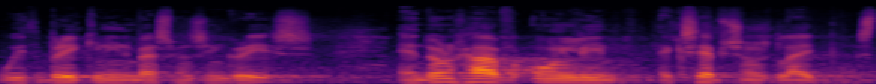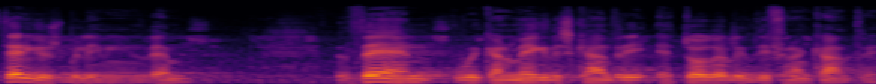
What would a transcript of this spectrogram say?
with breaking investments in Greece and don't have only exceptions like stereos believing in them, then we can make this country a totally different country.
